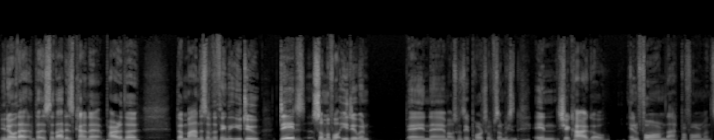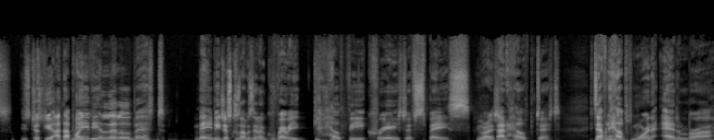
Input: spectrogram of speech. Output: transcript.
You know that, that so that is kind of part of the the madness of the thing that you do. Did some of what you do in in um, I was going to say Portugal for some reason in Chicago inform that performance? He's just you at that point. maybe a little bit. Maybe just because I was in a very healthy, creative space. Right. That helped it. It definitely helped more in Edinburgh.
